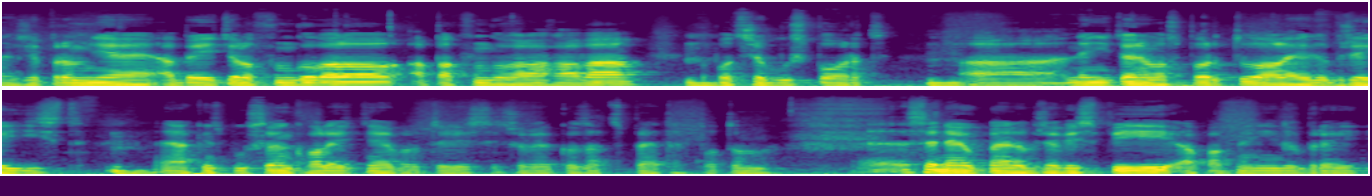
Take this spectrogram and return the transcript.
takže pro mě, aby tělo fungovalo a pak fungovala hlava, Mhm. to potřebuji sport. A není to jenom o sportu, ale je dobře jíst nějakým způsobem kvalitně, protože si člověk jako zacpe, tak potom eh, se neúplně dobře vyspí a pak není dobrý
